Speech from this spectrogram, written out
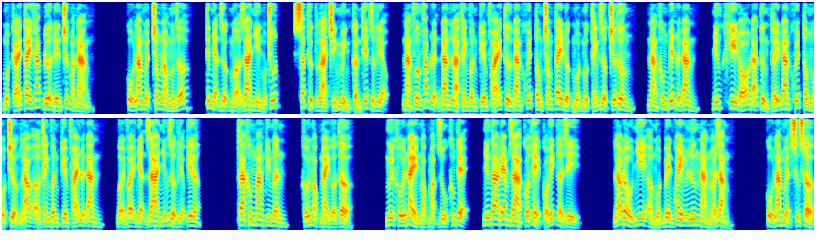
một cái tay khác đưa đến trước mặt nàng. Cổ la nguyệt trong lòng mừng rỡ tiếp nhận dược mở ra nhìn một chút, xác thực là chính mình cần thiết dược liệu. Nàng phương pháp luyện đan là thanh vân kiếm phái từ đan khuyết tông trong tay được một mực thánh dược chữa thương, nàng không biết luyện đan, nhưng khi đó đã từng thấy đan khuyết tông một trưởng lao ở thanh vân kiếm phái luyện đan, bởi vậy nhận ra những dược liệu kia. Ta không mang kim ngân, khối ngọc này gờ tờ. Ngươi khối này ngọc mặc dù không tệ, nhưng ta đem ra có thể có ích lợi gì? Lão đầu nhi ở một bên quay lưng nàng nói rằng, cổ lam nguyệt xứng sở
